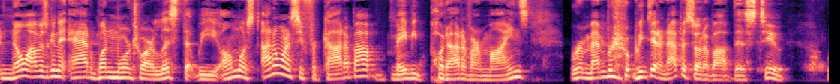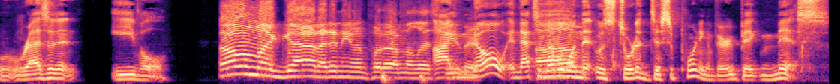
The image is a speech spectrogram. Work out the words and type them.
No, I was going to add one more to our list that we almost, I don't want to say forgot about, maybe put out of our minds. Remember, we did an episode about this too Resident Evil. Oh my god, I didn't even put it on the list. I either. know. And that's another one Um, that was sort of disappointing, a very big miss.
